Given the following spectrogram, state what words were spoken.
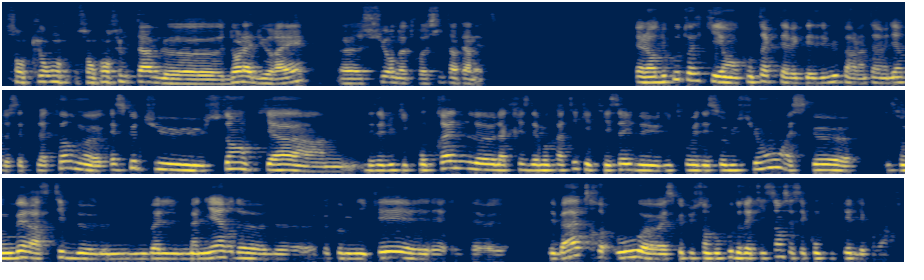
sont, con- sont consultables euh, dans la durée euh, sur notre site internet. Alors, du coup, toi qui es en contact avec des élus par l'intermédiaire de cette plateforme, est-ce que tu sens qu'il y a des élus qui comprennent la crise démocratique et qui essayent d'y trouver des solutions? Est-ce que euh, ils sont ouverts à ce type de, nouvelles manières de communiquer et de débattre, ou euh, est-ce que tu sens beaucoup de réticence et c'est compliqué de les convaincre?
